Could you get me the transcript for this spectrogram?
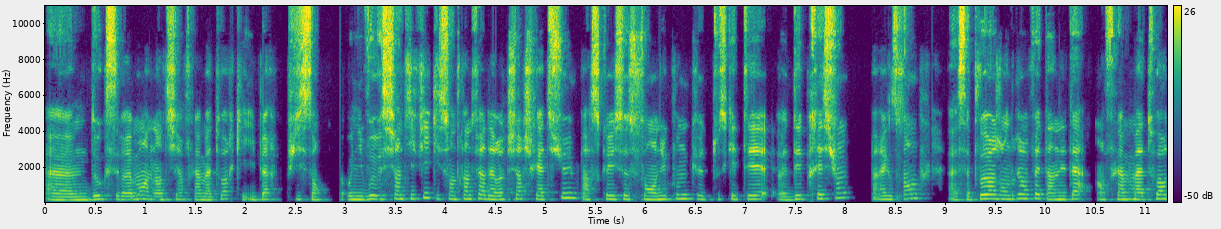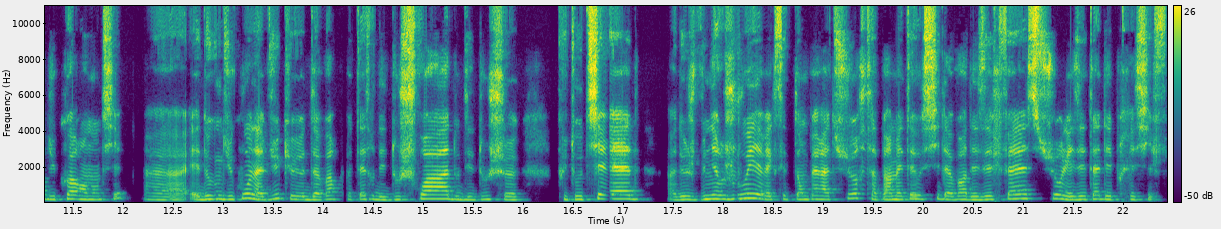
donc c'est vraiment un anti-inflammatoire qui est hyper puissant. Au niveau scientifique, ils sont en train de faire des recherches là-dessus parce qu'ils se sont rendus compte que tout ce qui était dépression par exemple, ça pouvait engendrer en fait un état inflammatoire du corps en entier. et donc du coup, on a vu que d'avoir peut-être des douches froides ou des douches plutôt tièdes, de venir jouer avec cette température, ça permettait aussi d'avoir des effets sur les états dépressifs.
